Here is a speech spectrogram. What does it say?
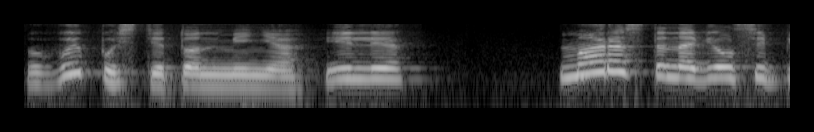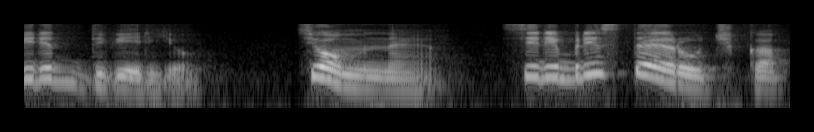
выпустит он меня или... Мар остановился перед дверью. Темная, серебристая ручка,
